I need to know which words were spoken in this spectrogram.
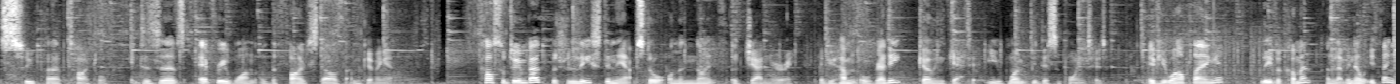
superb title. It deserves every one of the 5 stars that I'm giving it. Castle Doombad was released in the App Store on the 9th of January. If you haven't already, go and get it, you won't be disappointed. If you are playing it, leave a comment and let me know what you think.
